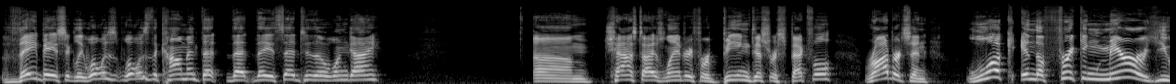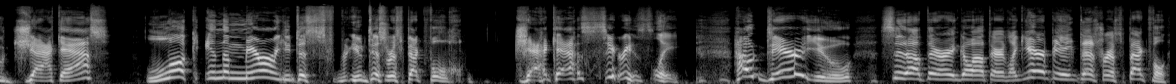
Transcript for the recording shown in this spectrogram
they basically, what was what was the comment that that they said to the one guy? Um, chastise Landry for being disrespectful. Robertson, look in the freaking mirror, you jackass. Look in the mirror, you dis- you disrespectful jackass. Seriously. How dare you sit out there and go out there like you're being disrespectful?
